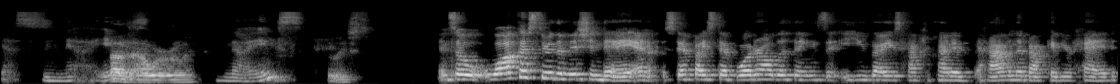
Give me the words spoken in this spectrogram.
Yes. Nice. about an hour early Nice. at least. And so walk us through the mission day and step by step, what are all the things that you guys have to kind of have in the back of your head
